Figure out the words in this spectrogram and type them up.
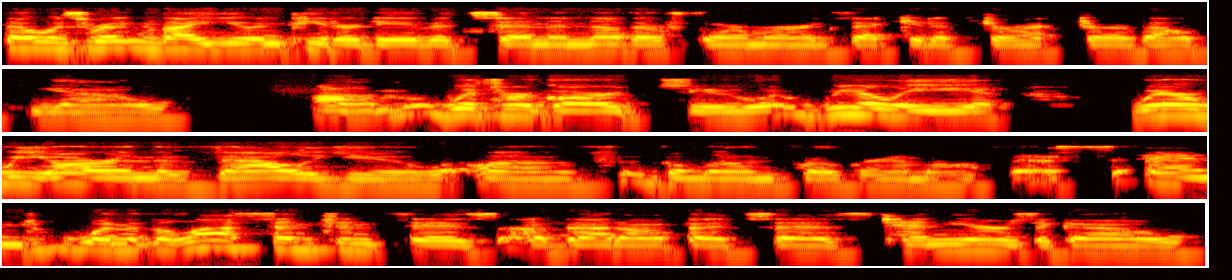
that was written by you and Peter Davidson, another former executive director of LPO, um, with regard to really where we are in the value of the loan program office. And one of the last sentences of that op ed says 10 years ago,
